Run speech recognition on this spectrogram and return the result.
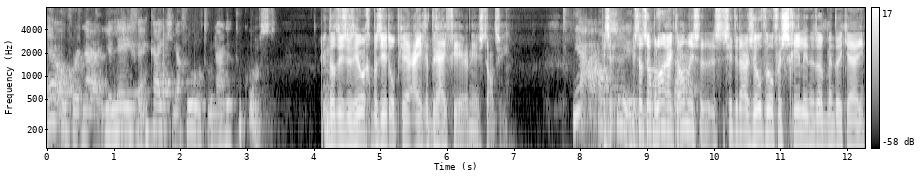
hè, over naar je leven en kijk je naar voren toe naar de toekomst. En dat is dus heel erg gebaseerd op je eigen drijfveer in eerste instantie. Ja, absoluut. Is, is dat zo belangrijk dan? Is, zitten daar zoveel verschillen in het moment dat jij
